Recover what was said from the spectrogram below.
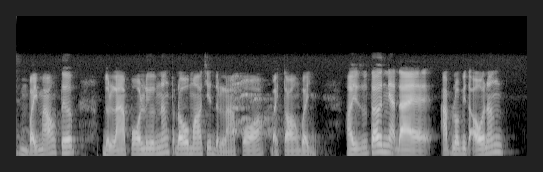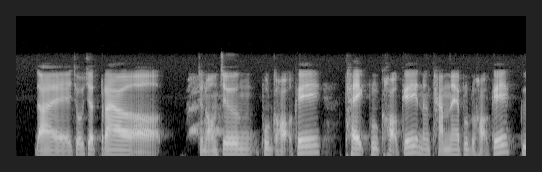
48ម៉ោងទើបដុល្លារពណ៌លឿងហ្នឹងបដូរមកជាដុល្លារពណ៌បៃតងវិញ ហើយទូទៅអ្នកដែលអាប់ឡូតវីដេអូហ្នឹងដែលចូលចិត្តប្រើចំណងជើងភូតកុហកគេ tag ព្រូតកុហកគេនិង thumbnail ព្រូតកុហកគេគឺ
